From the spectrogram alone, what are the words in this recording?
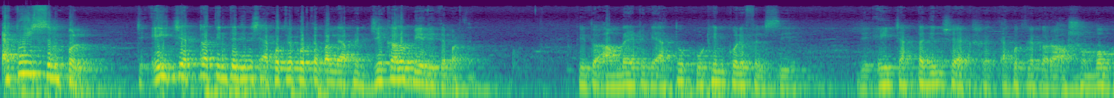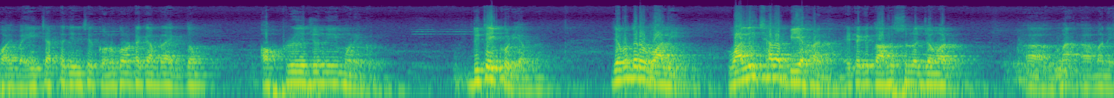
এতই সিম্পল যে এই চারটা তিনটে জিনিস একত্রে করতে পারলে আপনি যে কারও বিয়ে দিতে পারতেন। কিন্তু আমরা এটাকে এত কঠিন করে ফেলছি যে এই চারটা একসাথে একত্রে করা অসম্ভব হয় বা এই চারটা জিনিসের কোনো কোনোটাকে আমরা একদম অপ্রয়োজনীয় মনে করি। দুইটাই করি আমরা। যেমন ধরো ওয়ালি। ওয়ালি ছাড়া বিয়ে হয় না। এটা কিন্তু আহলুসুল্লাহ জামার মানে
